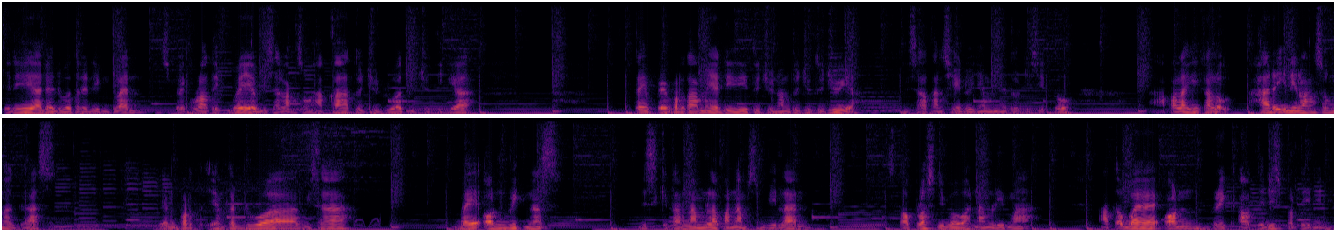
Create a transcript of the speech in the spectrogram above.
Jadi ada dua trading plan, spekulatif buy ya bisa langsung HK 7273. TP pertama ya di 7677 ya. Misalkan shadownya menyentuh di situ. apalagi kalau hari ini langsung ngegas. Yang yang kedua bisa buy on weakness di sekitar 6869 stop loss di bawah 65 atau buy on breakout. Jadi seperti ini nih.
